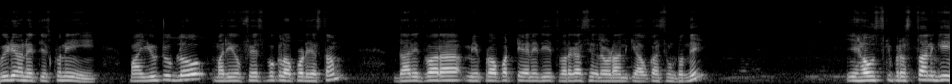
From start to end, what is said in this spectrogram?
వీడియో అనేది తీసుకుని మా యూట్యూబ్లో మరియు ఫేస్బుక్లో అప్లోడ్ చేస్తాం. దాని ద్వారా మీ ప్రాపర్టీ అనేది త్వరగా సేల్ అవ్వడానికి అవకాశం ఉంటుంది. ఈ హౌస్కి ప్రస్తుతానికి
